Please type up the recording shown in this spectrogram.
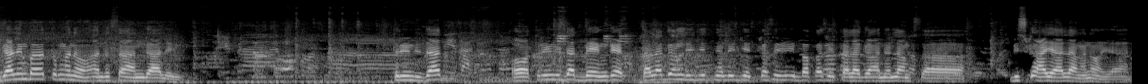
Galing ba itong ano? Ano saan galing? Trinidad? Oh, Trinidad Benguet. Talagang legit na legit kasi iba kasi talaga ano lang sa Biskaya lang ano, yan.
